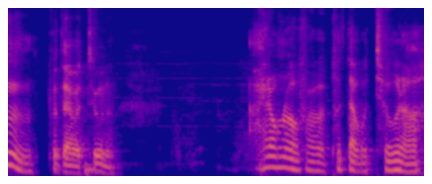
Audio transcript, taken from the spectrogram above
Hmm. Put that with tuna. I don't know if I would put that with tuna.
